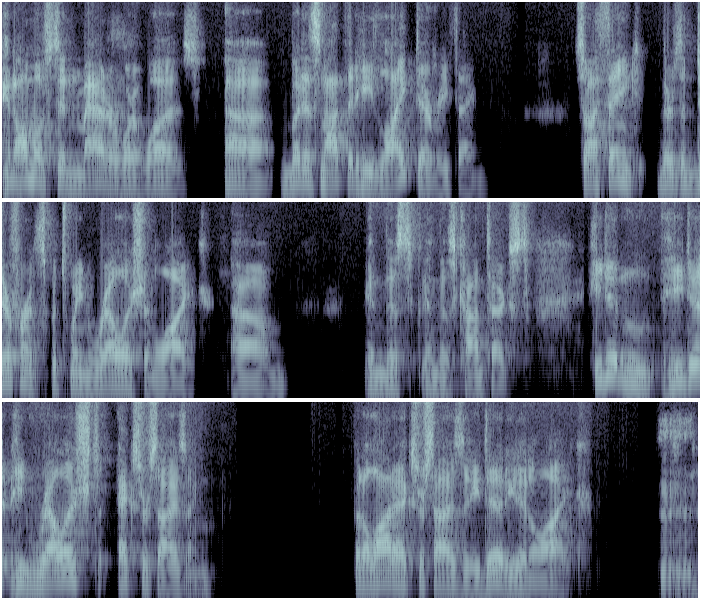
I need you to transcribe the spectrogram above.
It almost didn't matter what it was, uh, but it's not that he liked everything. So I think there's a difference between relish and like um, in this in this context. He didn't. He did. He relished exercising, but a lot of exercise that he did, he didn't like. Mm-hmm.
